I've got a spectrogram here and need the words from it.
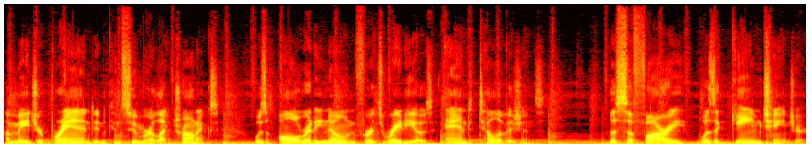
a major brand in consumer electronics, was already known for its radios and televisions. The Safari was a game changer.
